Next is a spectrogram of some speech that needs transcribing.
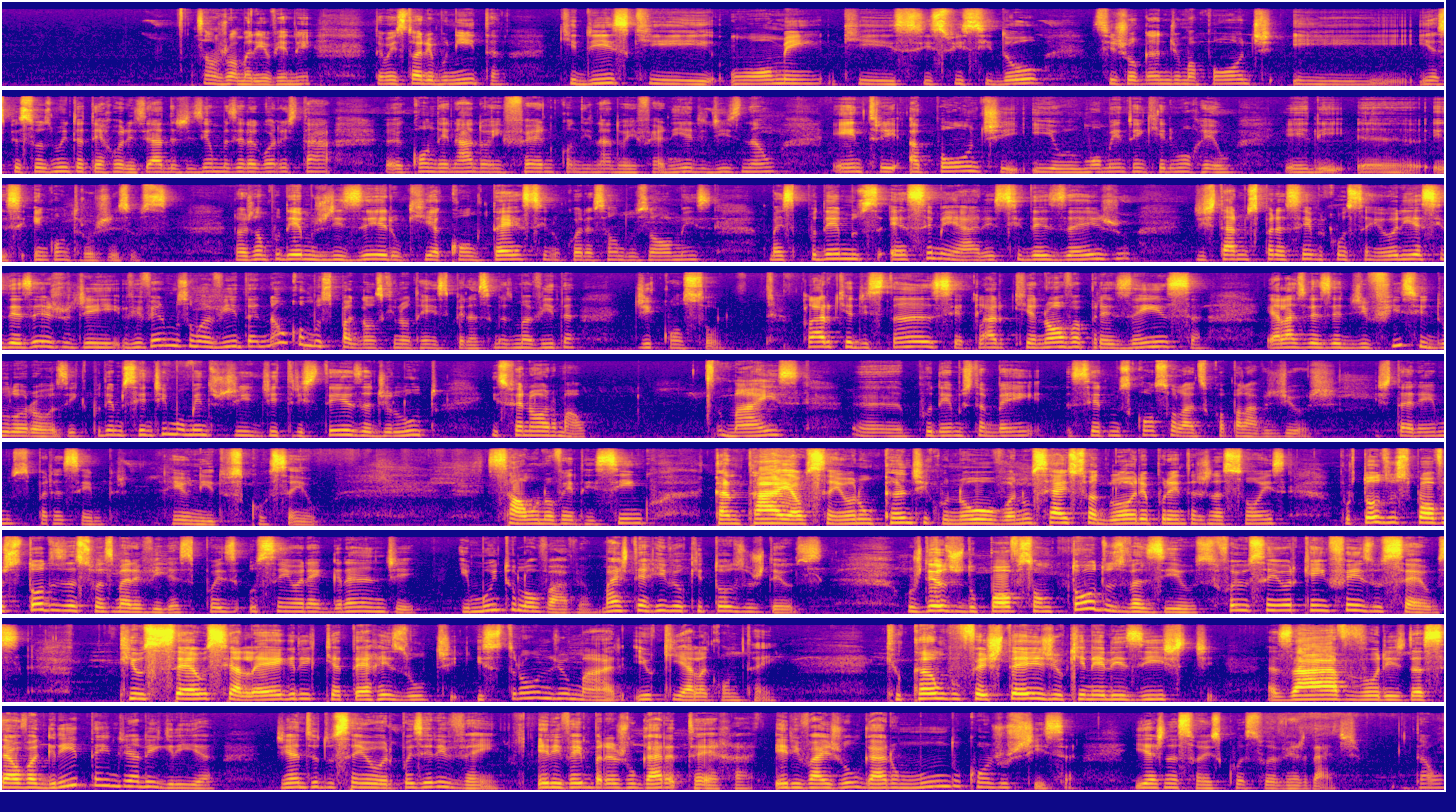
São João Maria Vianney tem uma história bonita que diz que um homem que se suicidou se jogando de uma ponte e, e, as pessoas muito aterrorizadas diziam, mas ele agora está uh, condenado ao inferno, condenado ao inferno. E ele diz, não, entre a ponte e o momento em que ele morreu, ele uh, encontrou Jesus. Nós não podemos dizer o que acontece no coração dos homens, mas podemos é, semear esse desejo de estarmos para sempre com o Senhor e esse desejo de vivermos uma vida não como os pagãos que não têm esperança, mas uma vida de consolo. Claro que a distância, claro que a nova presença, ela às vezes é difícil e dolorosa e que podemos sentir momentos de, de tristeza, de luto, isso é normal. Mas uh, podemos também sermos consolados com a palavra de hoje. Estaremos para sempre reunidos com o Senhor. Salmo 95. Cantai ao Senhor um cântico novo, anunciai sua glória por entre as nações, por todos os povos, todas as suas maravilhas, pois o Senhor é grande e muito louvável, mais terrível que todos os deuses. Os deuses do povo são todos vazios. Foi o Senhor quem fez os céus. Que o céu se alegre, que a terra exulte, estronde o mar e o que ela contém. Que o campo festeje o que nele existe, as árvores da selva gritem de alegria diante do Senhor, pois ele vem. Ele vem para julgar a terra, ele vai julgar o mundo com justiça e as nações com a sua verdade. Então,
